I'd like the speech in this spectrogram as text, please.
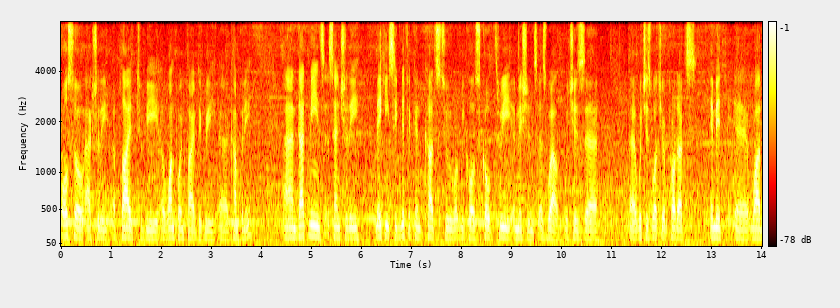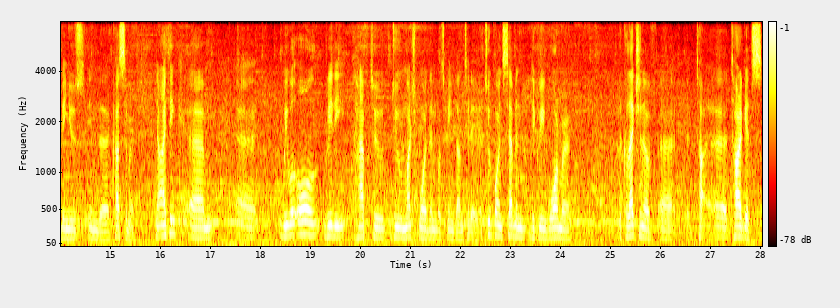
also actually applied to be a 1.5 degree uh, company, and that means essentially making significant cuts to what we call scope 3 emissions as well, which is uh, uh, which is what your products emit while being used in the customer. Now, I think um, we will all really have to do much more than what's being done today. A 2.7 degree warmer, the collection of uh, tar- uh, targets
